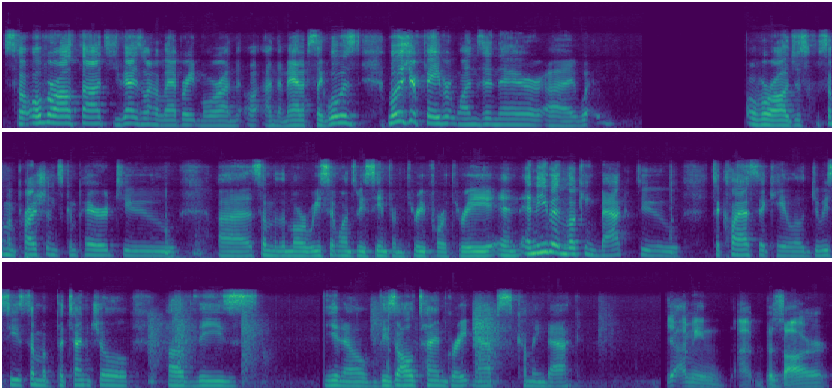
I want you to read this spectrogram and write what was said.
so overall thoughts. You guys want to elaborate more on on the maps? Like, what was what was your favorite ones in there? Uh, what, overall, just some impressions compared to uh, some of the more recent ones we've seen from 343 and and even looking back to to classic halo do we see some potential of these you know these all-time great maps coming back Yeah, I mean, uh, Bazaar,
